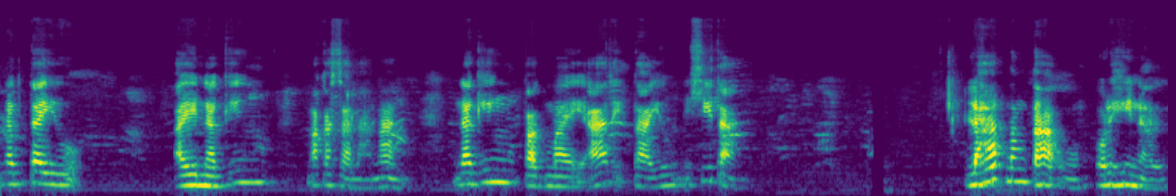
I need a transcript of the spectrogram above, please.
Nagtayo ay naging makasalanan. Naging pagmay-ari tayo ni Satan. Lahat ng tao, original,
